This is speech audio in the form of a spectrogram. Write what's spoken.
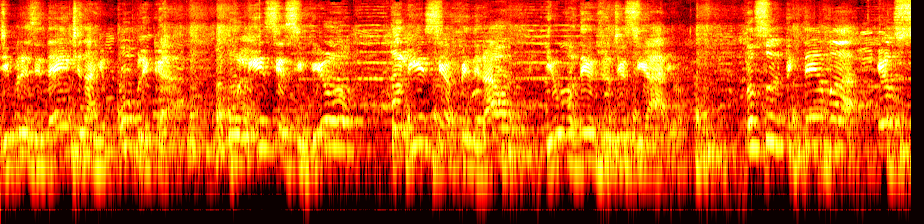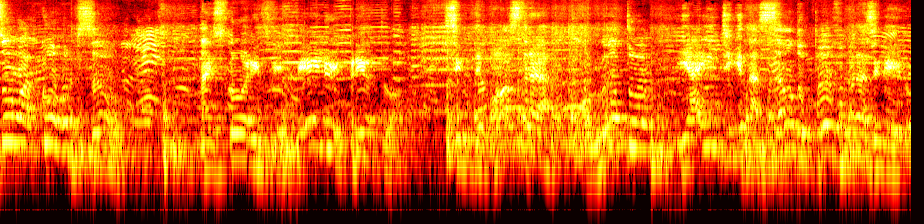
de presidente da República, Polícia Civil, Polícia Federal e o Poder Judiciário. No subtema Eu sou a corrupção, nas cores vermelho e preto, se demonstra o luto e a indignação do povo brasileiro.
